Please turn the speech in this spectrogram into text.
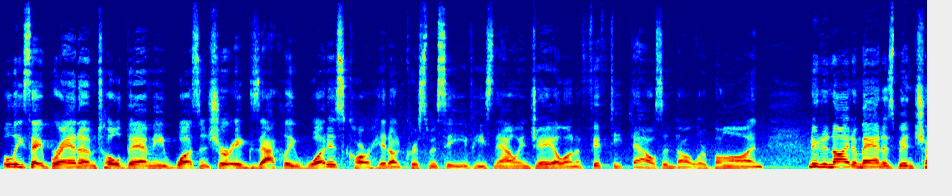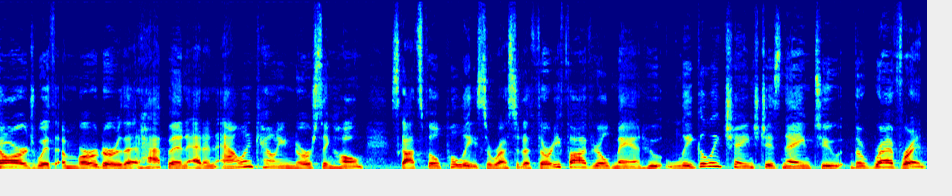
Police say Branham told them he wasn't sure exactly what his car hit on Christmas Eve. He's now in jail on a $50,000 bond. New tonight, a man has been charged with a murder that happened at an Allen County nursing home. Scottsville police arrested a 35 year old man who legally changed his name to the Reverend.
